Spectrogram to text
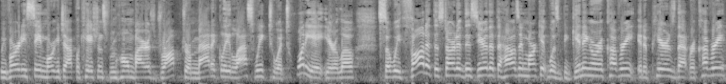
We've already seen mortgage applications from home buyers drop dramatically last week to a 28 year low. So we thought at the start of this year that the housing market was beginning a recovery. It appears that recovery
